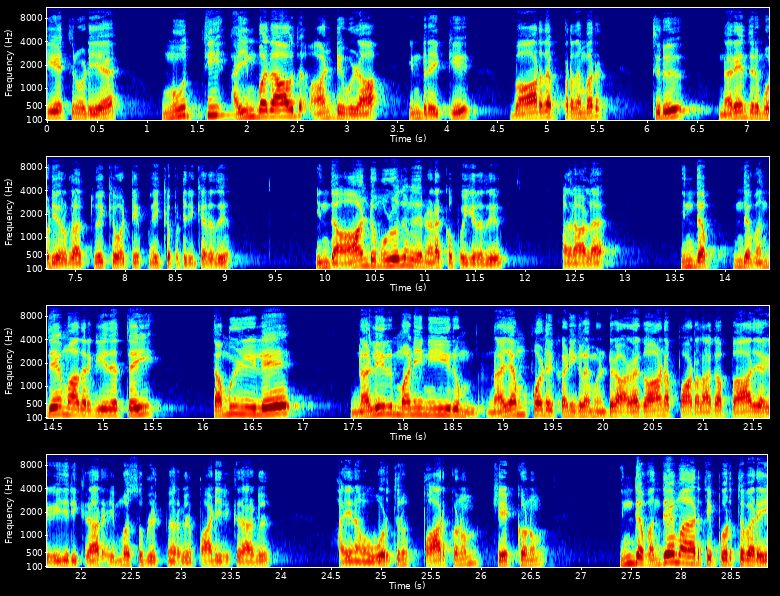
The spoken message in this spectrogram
கீதத்தினுடைய நூற்றி ஐம்பதாவது ஆண்டு விழா இன்றைக்கு பாரத பிரதமர் திரு நரேந்திர மோடி அவர்களால் துவக்க வைக்கப்பட்டிருக்கிறது. இந்த ஆண்டு முழுவதும் இது நடக்கப் போகிறது. அதனால் இந்த இந்த வந்தே மாதர கீதத்தை தமிழிலே நளிர்மணி நீரும் நயம்படு கணிகளம் என்று அழகான பாடலாக பாரதியார் எழுதியிருக்கிறார். எம் எஸ் சுப்புலட்சுமி அவர்கள் பாடியிருக்கிறார்கள். அதை நாம் ஒவ்வொருத்தரும் பார்க்கணும் கேட்கணும். இந்த வந்தே மாதரத்தை பொறுத்தவரை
